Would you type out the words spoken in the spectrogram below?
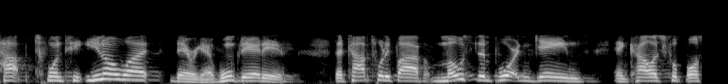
top twenty. You know what? There we go. Whoop, there it is. The top twenty-five most important games in college football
